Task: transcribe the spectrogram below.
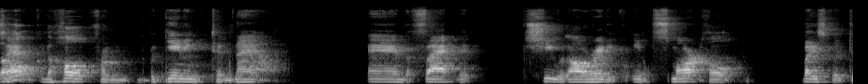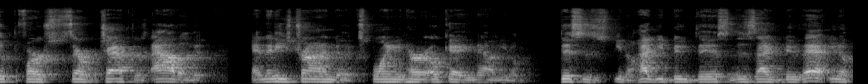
the Hulk. the Hulk from the beginning to now, and the fact that she was already, you know, smart Hulk basically took the first several chapters out of it, and then he's trying to explain her, okay, now you know this is you know how you do this and this is how you do that. You know,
